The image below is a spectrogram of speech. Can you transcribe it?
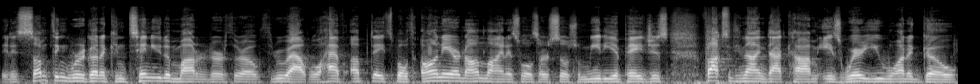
It is something we're going to continue to monitor throughout. We'll have updates both on air and online as well as our social media pages. Fox59.com is where you want to go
